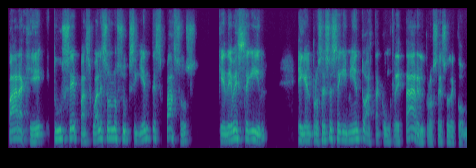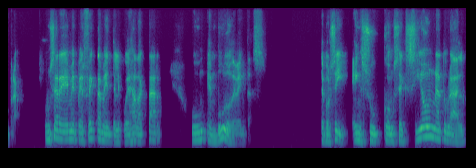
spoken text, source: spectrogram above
para que tú sepas cuáles son los subsiguientes pasos que debes seguir en el proceso de seguimiento hasta concretar el proceso de compra. Un CRM perfectamente le puedes adaptar un embudo de ventas. De por sí, en su concepción natural,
